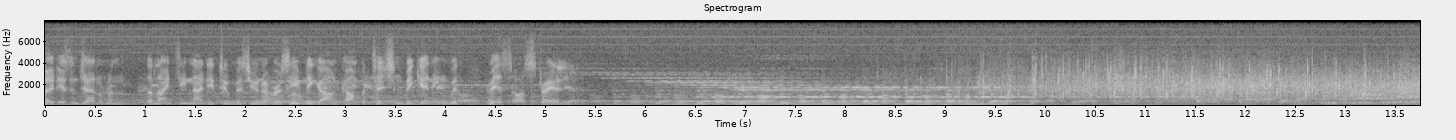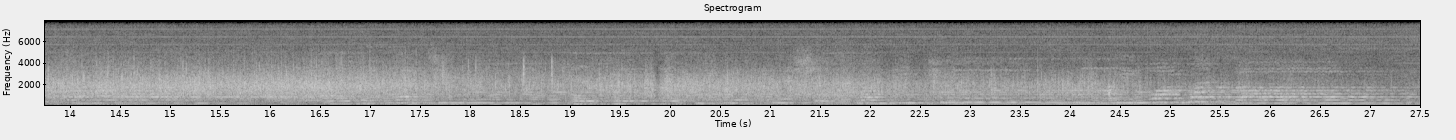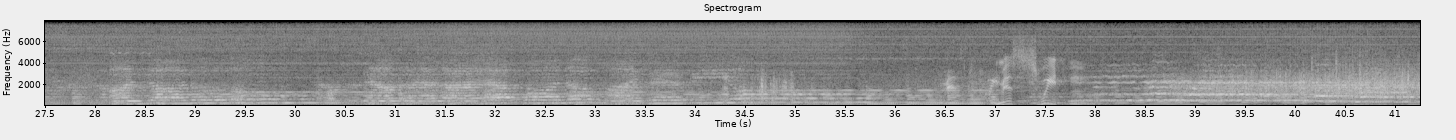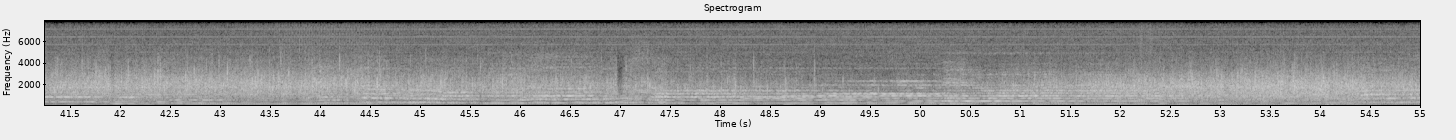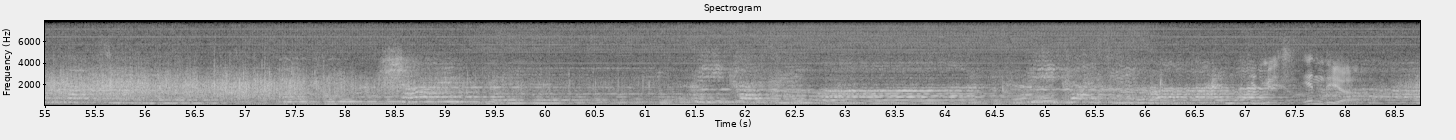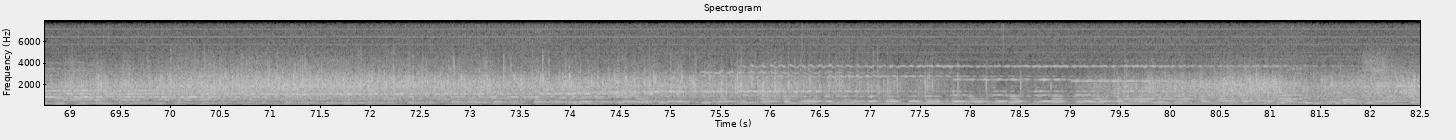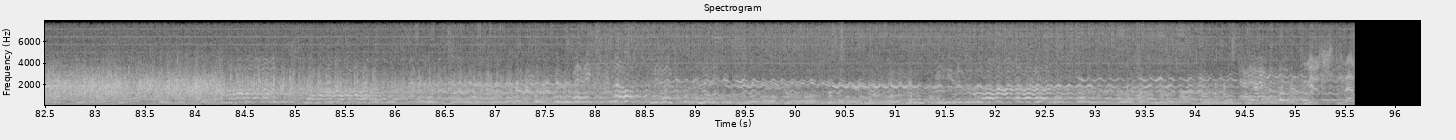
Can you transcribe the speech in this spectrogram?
Ladies and gentlemen, the 1992 Miss Universe Evening Gown competition beginning with Miss Australia. Miss Sweden. Miss India.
